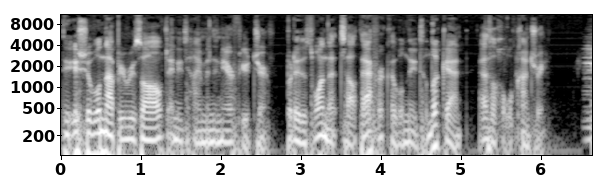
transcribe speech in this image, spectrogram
The issue will not be resolved any time in the near future, but it is one that South Africa will need to look at as a whole country. And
